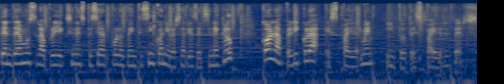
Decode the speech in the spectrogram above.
tendremos la proyección especial por los 25 aniversarios del Cine Club con la película Spider-Man Into the Spider-Verse.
